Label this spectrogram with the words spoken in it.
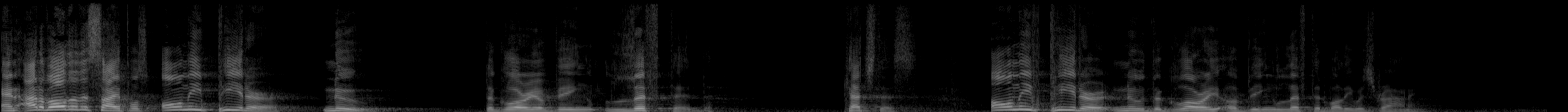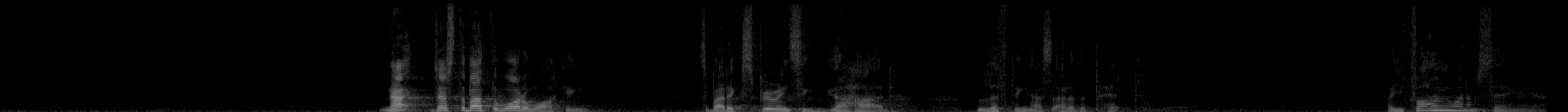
And out of all the disciples, only Peter knew the glory of being lifted. Catch this. Only Peter knew the glory of being lifted while he was drowning. Not just about the water walking, it's about experiencing God lifting us out of the pit. Are you following what I'm saying here?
